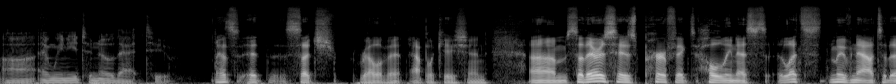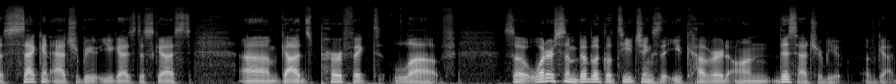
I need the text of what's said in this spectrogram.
uh, and we need to know that too. That's it, such relevant application. Um, so there's his perfect holiness. Let's move now to the second attribute you guys discussed um, God's perfect love. So, what are some biblical teachings that you covered on this attribute of God?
